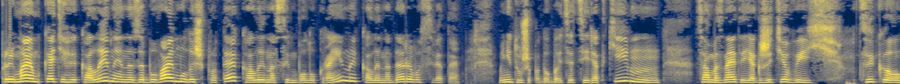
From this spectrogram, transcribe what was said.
Приймаємо кетіги калини, не забуваємо лише про те, калина символ України, калина дерево святе. Мені дуже подобаються ці рядки. Саме, знаєте, як життєвий цикл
